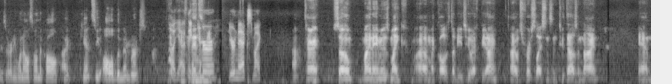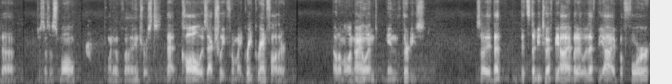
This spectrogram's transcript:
Is there anyone else on the call? I can't see all of the members. Oh yeah, I think you're you're next, Mike. Ah. All right. So my name is Mike. Uh, my call is W2FBI. I was first licensed in 2009, and uh, just as a small point of uh, interest, that call is actually from my great grandfather out on Long Island in the 30s. So that it's W2 FBI, but it was FBI before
